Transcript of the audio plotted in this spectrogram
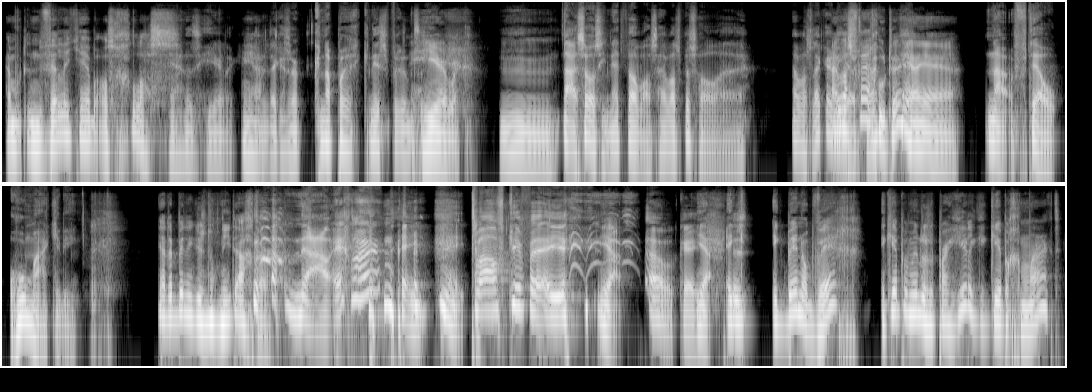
hij moet een velletje hebben als glas. Ja, dat is heerlijk. Ja. Lekker zo knapperig, knisperend. Heerlijk. Mm. Nou, zoals hij net wel was. Hij was best wel... eh, hij was lekker. Hij was vrij Ed, goed, hè? Ja, ja, ja. Nou, vertel, hoe maak je die? Ja, daar ben ik dus nog niet achter. nou, echt waar? nee, nee. Twaalf kippen en je... Ja, Oh, oké. ja. Ik, Dus- ik ben op weg. Ik heb inmiddels een paar heerlijke kippen gemaakt.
